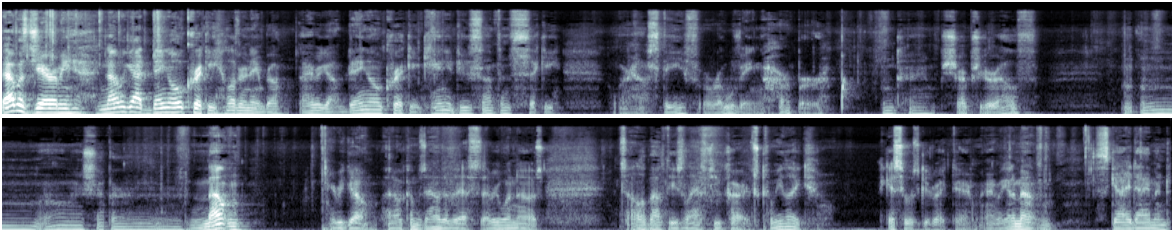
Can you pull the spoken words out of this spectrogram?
That was Jeremy. Now we got Dango Cricky. Love your name, bro. Here we go. Dango Cricky. Can you do something sicky? Warehouse Thief. Roving Harper. Okay. Sharpshooter Elf. Mm-mm. Shepherd. Mountain. Here we go. It all comes down to this. Everyone knows. It's all about these last few cards. Can we, like... I guess it was good right there. All right, we got a mountain. Sky Diamond.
